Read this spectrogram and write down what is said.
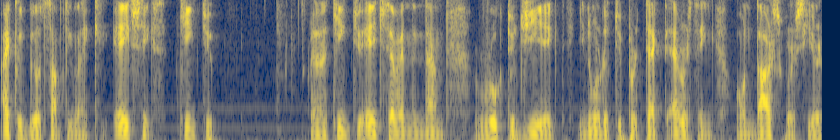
i could go something like h6 king to uh, king to h7 and then rook to g8 in order to protect everything on dark squares here.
